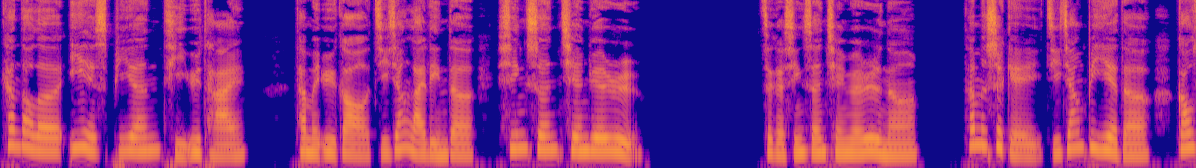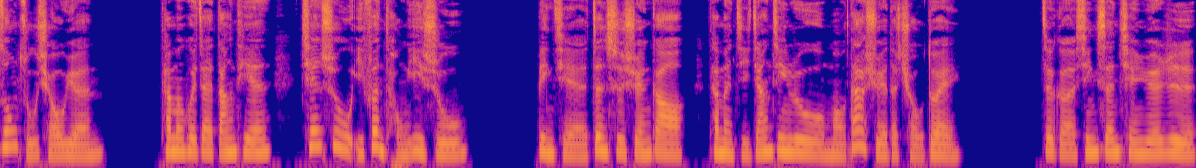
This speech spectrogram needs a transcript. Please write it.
看到了 ESPN 体育台，他们预告即将来临的新生签约日。这个新生签约日呢，他们是给即将毕业的高中足球员，他们会在当天签署一份同意书，并且正式宣告他们即将进入某大学的球队。这个新生签约日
